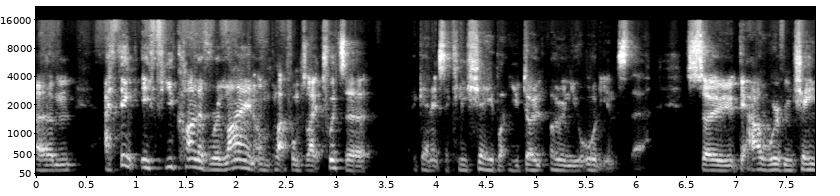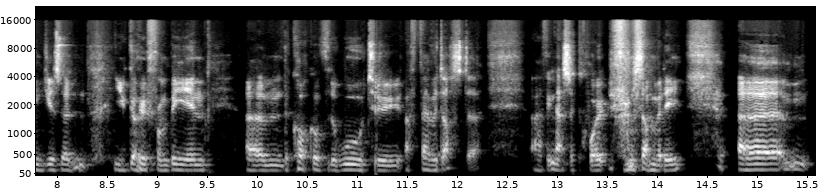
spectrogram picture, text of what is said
Um, I think if you kind of rely on platforms like Twitter, again, it's a cliche, but you don't own your audience there. So the algorithm changes and you go from being um, the cock of the wall to a feather duster. I think that's a quote from somebody. Um,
